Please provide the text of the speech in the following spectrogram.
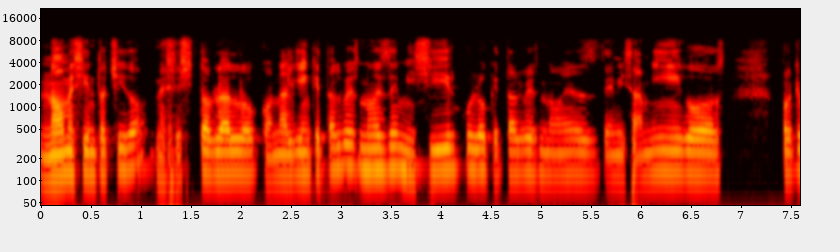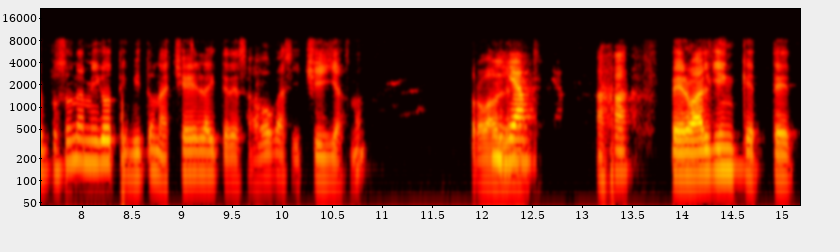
no me siento chido, necesito hablarlo con alguien que tal vez no es de mi círculo, que tal vez no es de mis amigos, porque pues un amigo te invita a una chela y te desahogas y chillas, ¿no? Probablemente. Ajá, pero alguien que te,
